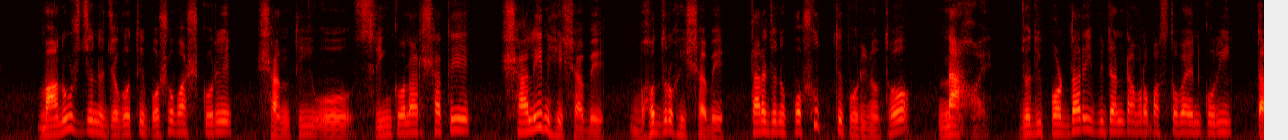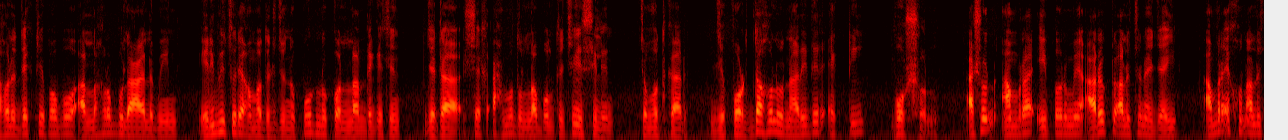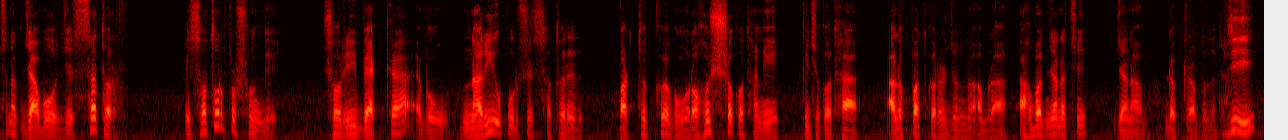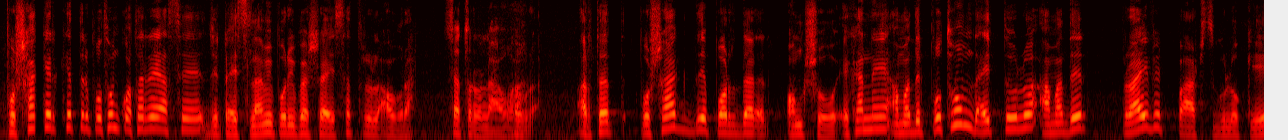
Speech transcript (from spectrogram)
মানুষ যেন জগতে বসবাস করে শান্তি ও শৃঙ্খলার সাথে শালীন হিসাবে, ভদ্র হিসাবে তারা যেন পশুত্বে পরিণত না হয়। যদি পর্দার এই বিধানটা আমরা বাস্তবায়ন করি, তাহলে দেখতে পাবো আল্লাহ রবুল্লা আলমিন এর ভিতরে আমাদের জন্য পূর্ণ কল্যাণ রেখেছেন যেটা শেখ আহমদুল্লাহ বলতে চেয়েছিলেন, চমৎকার, যে পর্দা হলো নারীদের একটি পোষণ। আসুন আমরা এই পর্মে আরও একটু আলোচনায় যাই। আমরা এখন আলোচনা যাব যে সতর। এই সতর প্রসঙ্গে শরীর ব্যাখ্যা এবং নারী ও পুরুষের সতরের পার্থক্য এবং রহস্য কথা নিয়ে কিছু কথা আলোকপাত করার জন্য আমরা আহ্বান জানাচ্ছি জানাব ডক্টর আব্দুল্লাহ জি পোশাকের ক্ষেত্রে প্রথম কথাটাই আছে যেটা ইসলামী পরিভাষায় সাতরুল আওরা। সতরুল্লাহ আওরা। অর্থাৎ পোশাক যে পর্দার অংশ এখানে আমাদের প্রথম দায়িত্ব হলো আমাদের প্রাইভেট পার্টসগুলোকে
